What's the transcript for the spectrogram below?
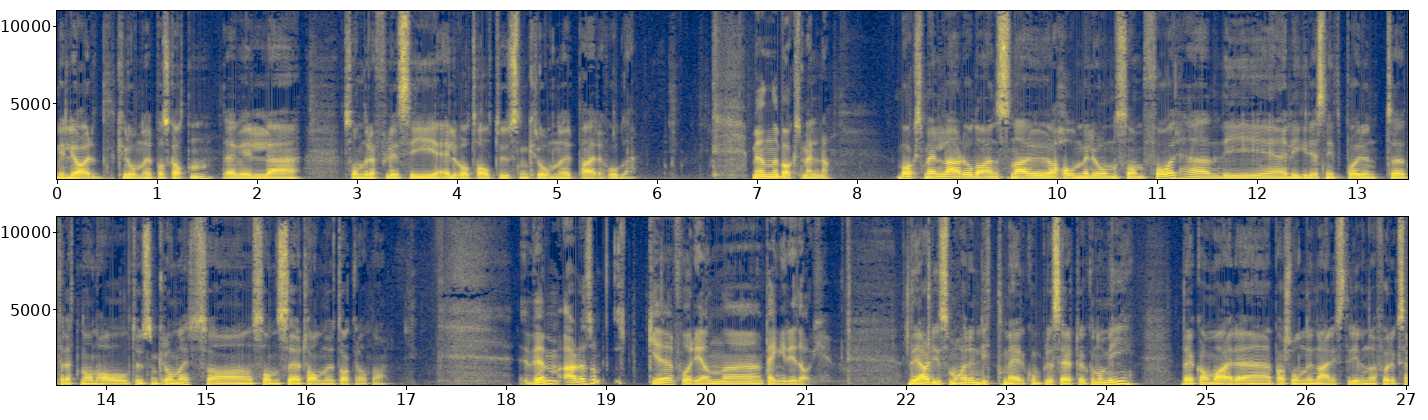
milliard kroner på skatten. Det vil sånn røftlig si 11 500 kroner per hode. Men baksmellen, da? Baksmellen er det jo da en snau halv million som får. Eh, De ligger i snitt på rundt 13.500 kroner, så sånn ser tallene ut akkurat nå. Hvem er det som ikke får igjen eh, penger i dag? Det er de som har en litt mer komplisert økonomi. Det kan være personlig næringsdrivende f.eks.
